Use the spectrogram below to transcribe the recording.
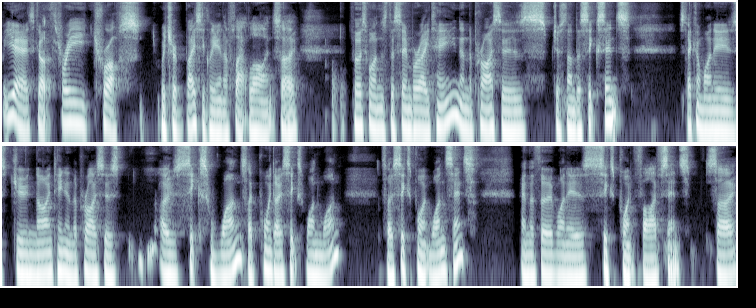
but yeah, it's got three troughs which are basically in a flat line. So first one's December 18, and the price is just under six cents. Second one is June 19, and the price is 061, so 0.0611, so 6.1 cents. And the third one is 6.5 cents. So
